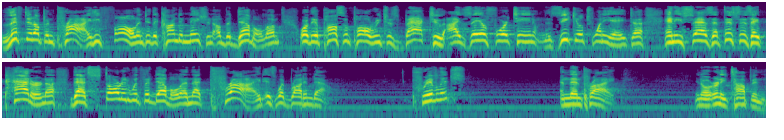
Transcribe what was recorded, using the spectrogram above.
lifted up in pride, he fall into the condemnation of the devil. Um, or the apostle Paul reaches back to Isaiah 14, Ezekiel 28, uh, and he says that this is a pattern uh, that started with the devil and that pride is what brought him down privilege and then pride. You know, Ernie Toppin,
